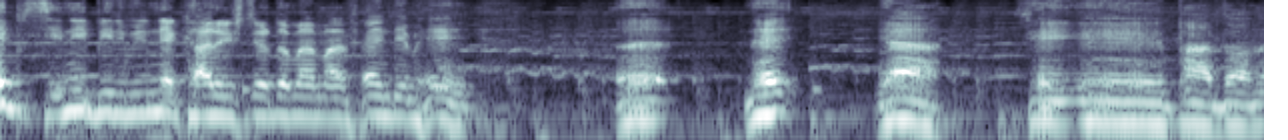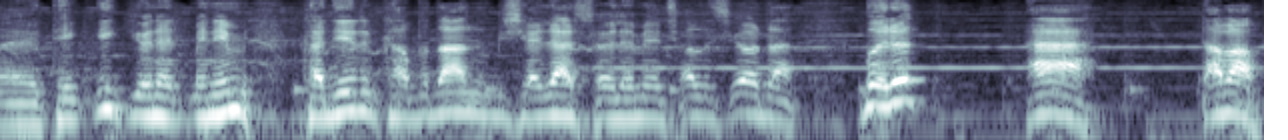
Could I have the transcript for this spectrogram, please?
Hepsini birbirine karıştırdım hemen efendim. Ee, ne? Ya şey ee, pardon ee, teknik yönetmenim Kadir kapıdan bir şeyler söylemeye çalışıyor da. Buyurun. Ha tamam.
